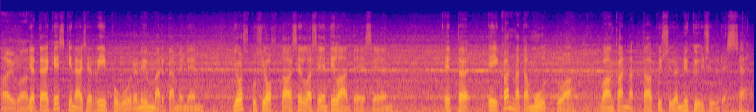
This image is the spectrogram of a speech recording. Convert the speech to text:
Aivan. Ja tämä keskinäisen riippuvuuden ymmärtäminen joskus johtaa sellaiseen tilanteeseen, että ei kannata muuttua, vaan kannattaa pysyä nykyisyydessä.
